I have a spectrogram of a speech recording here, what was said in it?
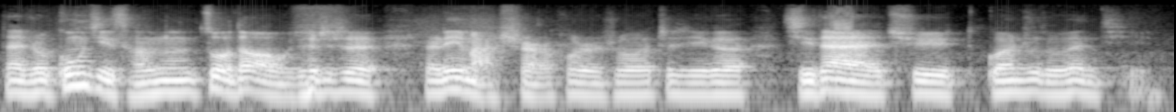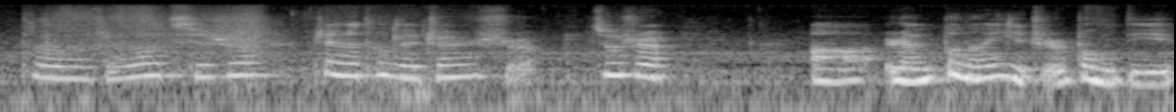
但是说供给层能做到，我觉得这是是另一码事儿，或者说这是一个亟待去关注的问题。对，我觉得其实这个特别真实，就是，呃，人不能一直蹦迪。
